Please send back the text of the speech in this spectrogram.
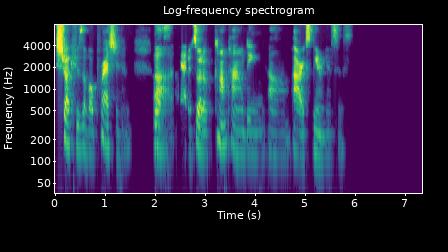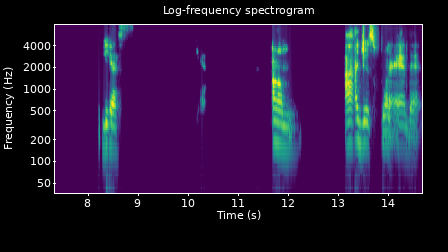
structures of oppression yes. uh, that are sort of compounding um, our experiences. Yes. Um, I just want to add that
